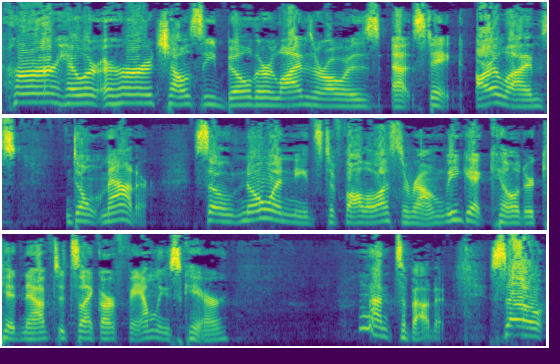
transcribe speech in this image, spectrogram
her, Hillary, her, Chelsea, Bill, their lives are always at stake. Our lives don't matter. So no one needs to follow us around. We get killed or kidnapped. It's like our families care. That's about it. So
